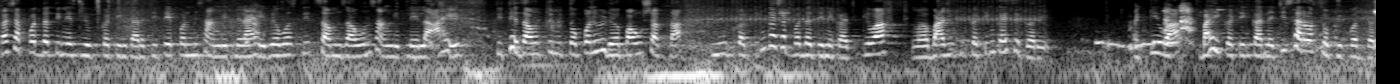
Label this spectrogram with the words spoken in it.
कशा कशा पद्धतीने स्लीव्ज कटिंग करायची ते पण मी सांगितलेलं आहे. व्यवस्थित समजावून सांगितलेलं आहे. तिथे जाऊन तुम्ही तो पण व्हिडिओ पाहू शकता. स्लीव्ज कटिंग कशा पद्धतीने करायची किंवा बाजूची कटिंग कैसे करेल? किंवा बाही कटिंग करण्याची सर्वात सोपी पद्धत.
